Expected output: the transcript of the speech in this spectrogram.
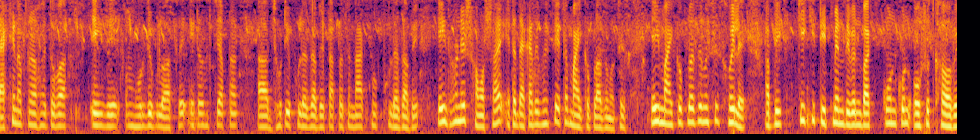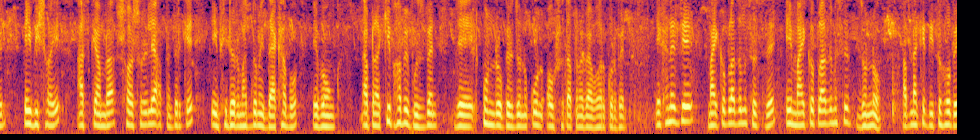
দেখেন আপনারা হয়তো বা এই যে মুরগিগুলো আছে, এটা হচ্ছে আপনার ঝুঁটি ফুলে যাবে, তারপর নাক মুখ ফুলে যাবে, এই ধরনের সমস্যায় এটা দেখা দেবে হচ্ছে এটা মাইক্রোপ্লাজমোসিস এই মাইক্রোপ্লাজমোসিস হইলে আপনি কি কি ট্রিটমেন্ট দিবেন বা কোন কোন ওষুধ খাওয়াবেন, এই বিষয়ে আজকে আমরা সশরীরে আপনাদেরকে এই ভিডিওর মাধ্যমে দেখাবো এবং আপনারা কীভাবে বুঝবেন যে কোন রোগের জন্য কোন ঔষধ আপনারা ব্যবহার করবেন। এখানে যে মাইক্রোপ্লাজমিস হচ্ছে, এই মাইক্রোপ্লাজমিসের জন্য আপনাকে দিতে হবে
